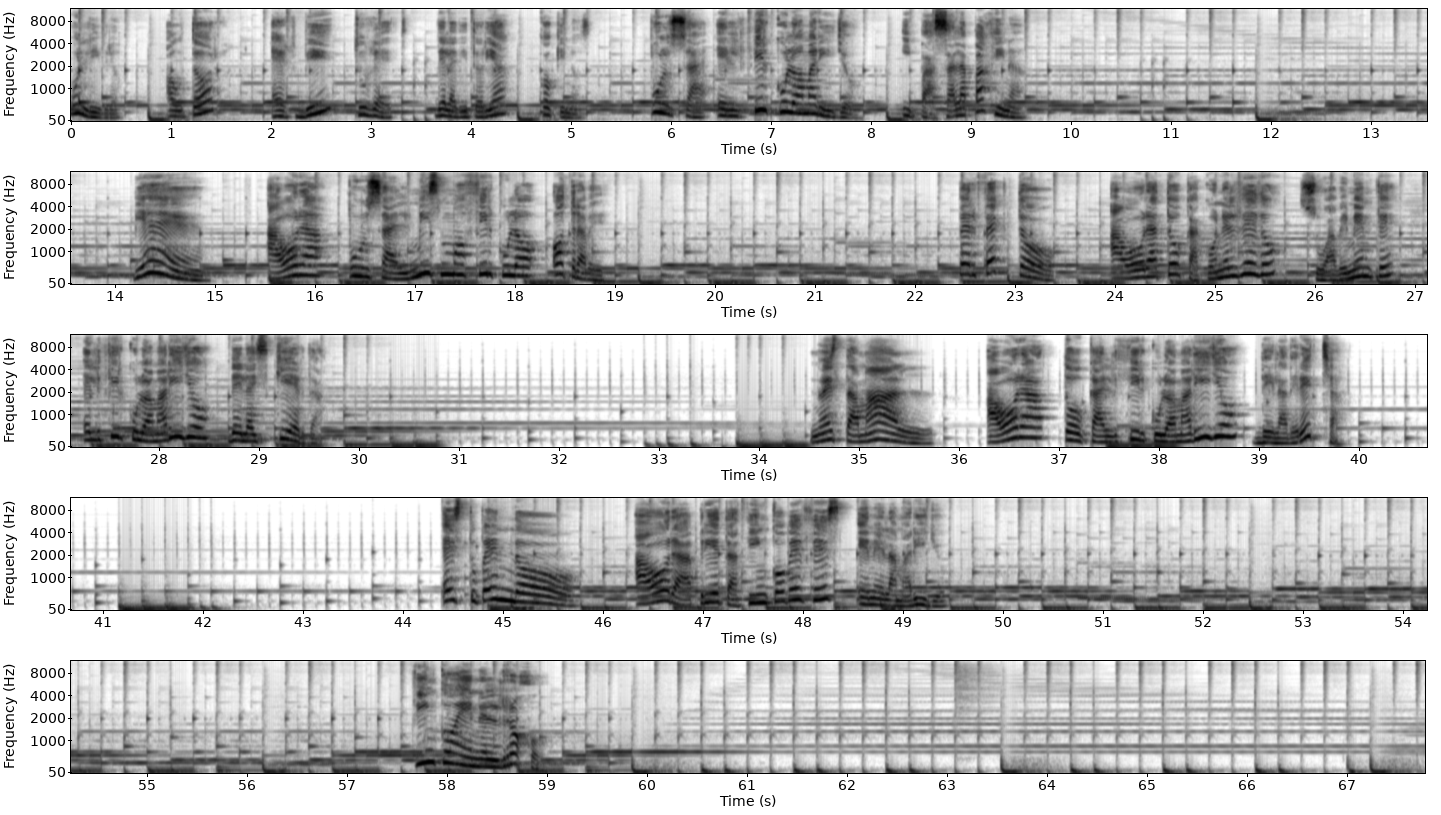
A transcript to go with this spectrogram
Un libro. Autor Herbie Toulet, de la editorial Coquinos. Pulsa el círculo amarillo y pasa la página. Bien. Ahora pulsa el mismo círculo otra vez. ¡Perfecto! Ahora toca con el dedo, suavemente, el círculo amarillo de la izquierda. No está mal. Ahora toca el círculo amarillo de la derecha. ¡Estupendo! Ahora aprieta cinco veces en el amarillo. Cinco en el rojo.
